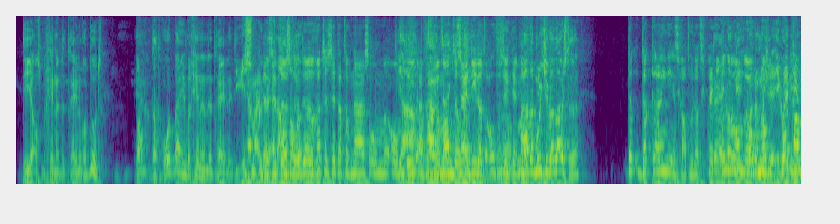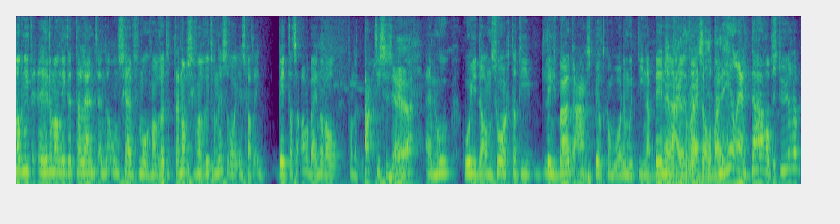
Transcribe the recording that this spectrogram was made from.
die je als beginnende trainer ook doet. Want dat hoort bij een beginnende trainer. Die is Ja, maar daar zit, de, de, Rutte zit daar toch naast om, om Ja, die ervaren man te zijn die dat overzicht heeft. maar Maar, dan moet je wel luisteren. Dat, dat kan ik niet inschatten hoe dat gesprek Nee, ik ook niet, onder- maar dan moet je- ik maar ook ik niet. kan ook niet, helemaal niet het talent en de onderscheidend vermogen van Rutte ten opzichte van Ruud van Nistelrooy inschatten. Ik weet dat ze allebei nogal van de tactische zijn. Ja. En hoe, hoe je dan zorgt dat die linksbuiten aangespeeld kan worden, moet die naar binnen. En of de- eigenwijs allebei. En heel erg daarop sturen,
